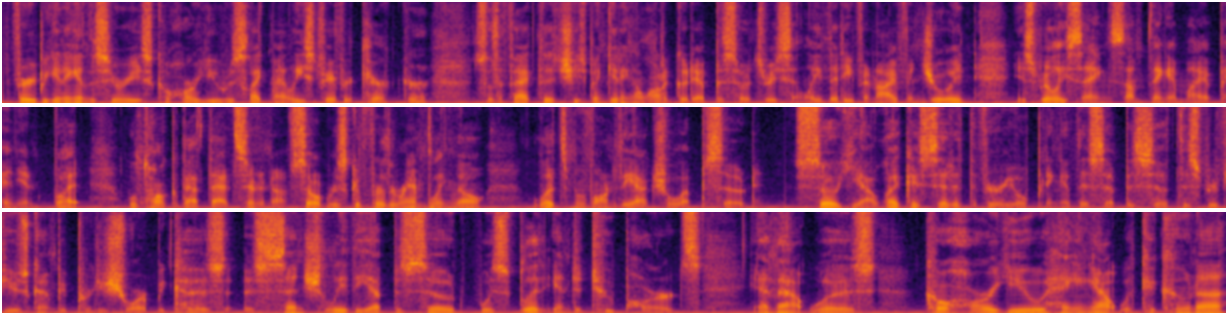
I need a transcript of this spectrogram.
the very beginning of the series Koharu was like my least favorite character. So the fact that she's been getting a lot of good episodes recently that even I've enjoyed is really saying something in my opinion. But we'll talk about that soon enough. So at risk of further rambling though let's move on to the actual episode. So yeah, like I said at the very opening of this episode, this review is going to be pretty short because essentially the episode was split into two parts, and that was Koharu hanging out with Kakuna,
